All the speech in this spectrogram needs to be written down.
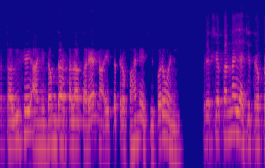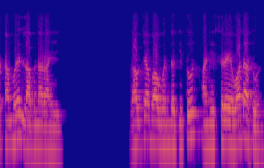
कथाविषय आणि दमदार कलाकार यांना एकत्र पाहण्याची पर्वणी प्रेक्षकांना या चित्रपटामुळे लाभणार आहे. गावच्या भावबंदकीतून आणि श्रेयवादातून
